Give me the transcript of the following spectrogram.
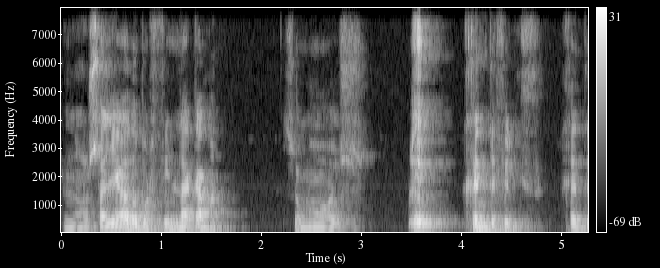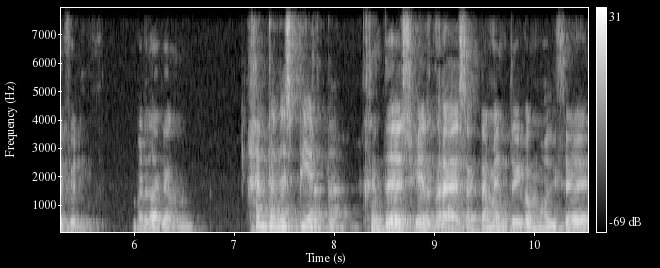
Nos ha llegado por fin la cama. Somos gente feliz. Gente feliz. ¿Verdad, Carmen? Gente despierta. Gente despierta, exactamente, como dice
